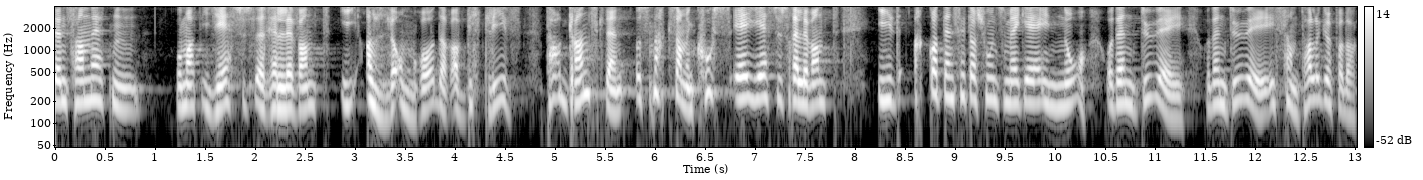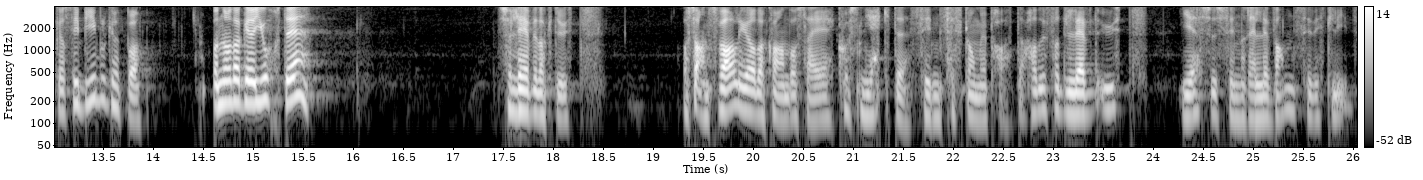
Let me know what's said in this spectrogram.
den sannheten om at Jesus er relevant i alle områder av ditt liv. Ta og Gransk den og snakk sammen. Hvordan er Jesus relevant i akkurat den situasjonen som jeg er i nå, og den du er i, og den du er i, i samtalegruppa deres, i bibelgruppa? Og når dere har gjort det, så lever dere det ut. Og så ansvarliggjør dere hverandre og sier hvordan gikk det siden sist gang vi pratet. Har du fått levd ut Jesus sin relevans i ditt liv?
